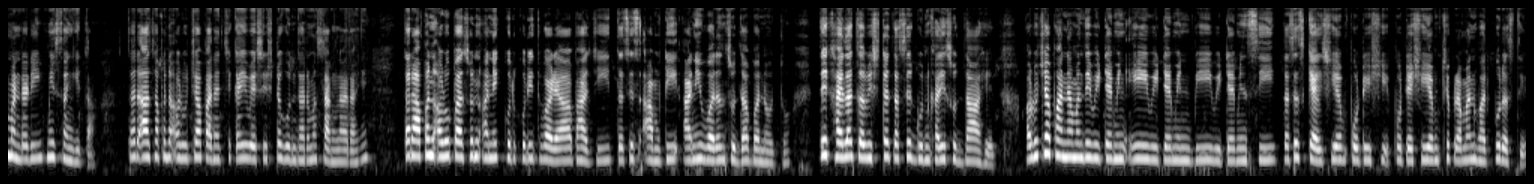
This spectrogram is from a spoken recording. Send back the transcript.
मंडळी मी संगीता. तर आज आपण अळूच्या पाण्याचे काही वैशिष्ट्य गुणधर्म सांगणार आहे. तर आपण अळूपासून अनेक कुरकुरीत वड्या भाजी तसेच आमटी आणि वरणसुद्धा बनवतो. ते खायला चविष्ट तसेच गुणकारीसुद्धा आहेत. अळूच्या पाण्यामध्ये vitamin A vitamin B vitamin C तसेच कॅल्शियम पोटॅशि पोटॅशियमचे प्रमाण भरपूर असते.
